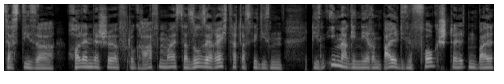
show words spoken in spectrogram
dass dieser holländische Fotografenmeister so sehr recht hat, dass wir diesen, diesen imaginären Ball, diesen vorgestellten Ball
